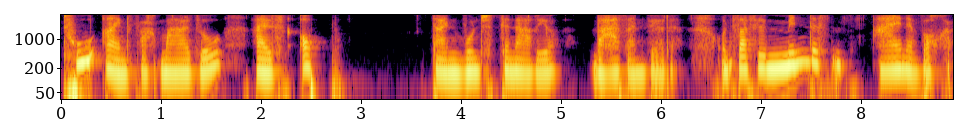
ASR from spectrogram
tu einfach mal so, als ob dein Wunschszenario wahr sein würde. Und zwar für mindestens eine Woche.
